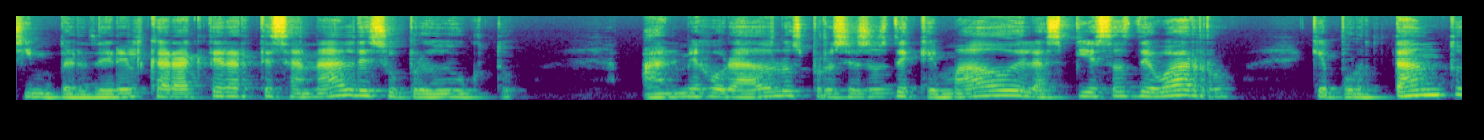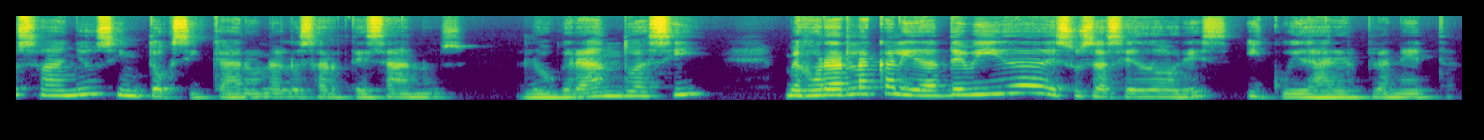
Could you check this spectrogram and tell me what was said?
sin perder el carácter artesanal de su producto, han mejorado los procesos de quemado de las piezas de barro que por tantos años intoxicaron a los artesanos, logrando así mejorar la calidad de vida de sus hacedores y cuidar el planeta,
